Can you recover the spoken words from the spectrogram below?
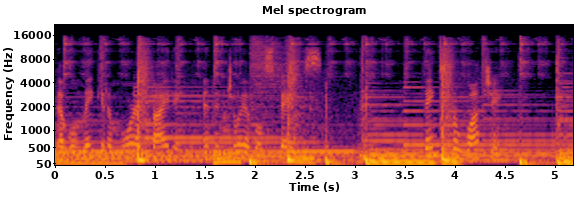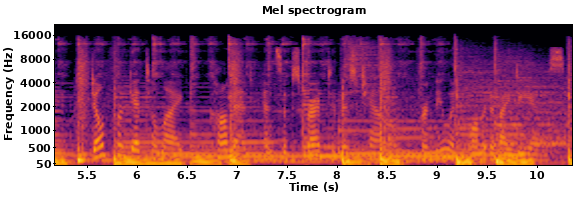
that will make it a more inviting and enjoyable space. Thanks for watching. Don't forget to like, comment, and subscribe to this channel for new informative ideas.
